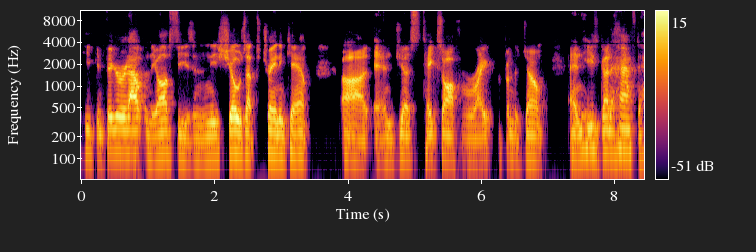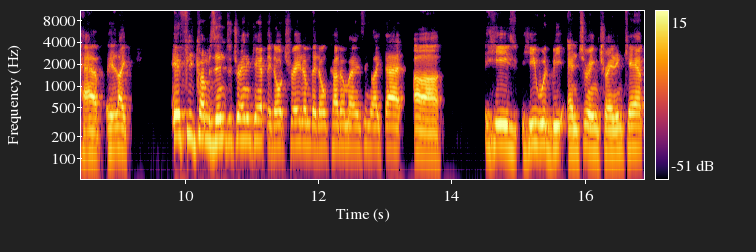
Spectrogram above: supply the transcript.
he can figure it out in the offseason and he shows up to training camp uh, and just takes off right from the jump. And he's going to have to have like if he comes into training camp, they don't trade him, they don't cut him, anything like that. Uh, he's he would be entering training camp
